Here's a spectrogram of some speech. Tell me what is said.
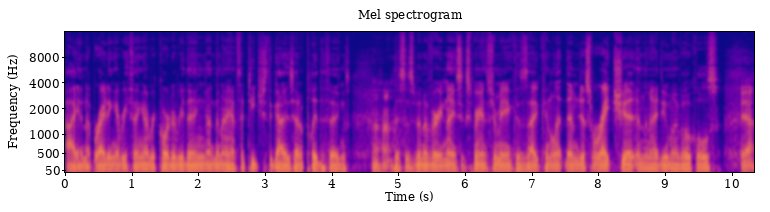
I, I end up writing everything I record everything and then I have to teach the guys how to play the things uh-huh. this has been a very nice experience for me because I can let them just write shit and then I do my vocals yeah.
